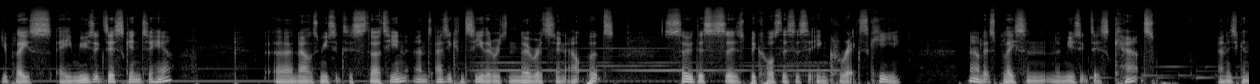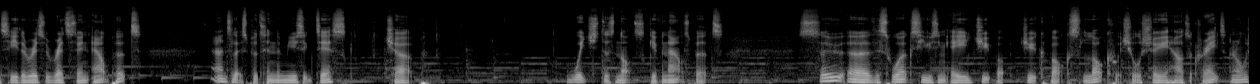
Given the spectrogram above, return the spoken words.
you place a music disc into here. Uh, now this music disc is 13, and as you can see there is no redstone output, so this is because this is the incorrect key. Now let's place in the music disc cat, and as you can see there is a redstone output, and let's put in the music disc chirp, which does not give an output. So uh, this works using a jukebox lock, which I'll show you how to create, and I'll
